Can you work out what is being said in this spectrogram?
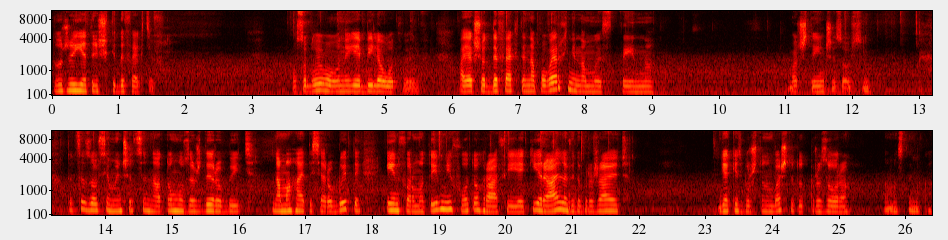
Тут же є трішки дефектів. Особливо вони є біля отворів. А якщо дефекти на поверхні намистин, бачите, інші зовсім то це зовсім інша ціна. Тому завжди робіть, намагайтеся робити інформативні фотографії, які реально відображають якість бурштину. Бачите, тут прозора намистинка.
